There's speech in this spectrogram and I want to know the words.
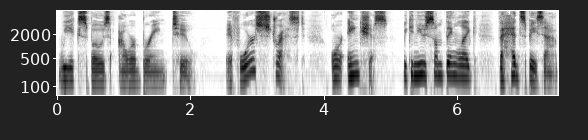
we expose our brain to? If we're stressed or anxious, we can use something like the Headspace app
